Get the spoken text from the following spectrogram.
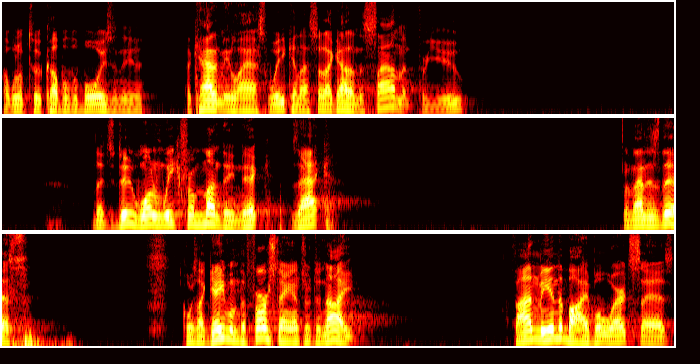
I went up to a couple of the boys in the academy last week and I said, I got an assignment for you. Let's do one week from Monday, Nick, Zach. And that is this. Of course, I gave him the first answer tonight. Find me in the Bible where it says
